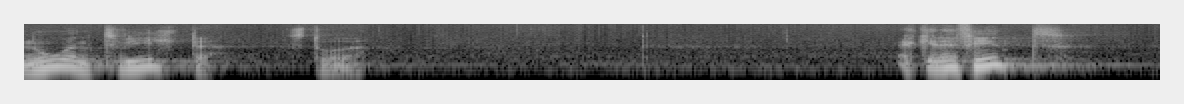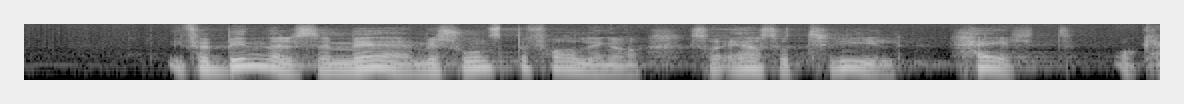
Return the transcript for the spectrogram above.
noen tvilte, sto det. Er ikke det fint? I forbindelse med misjonsbefalinga så er altså tvil helt ok.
